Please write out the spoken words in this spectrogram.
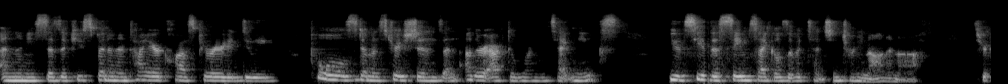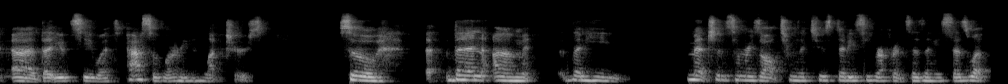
and then he says if you spend an entire class period doing polls, demonstrations, and other active learning techniques, you'd see the same cycles of attention turning on and off through, uh, that you'd see with passive learning and lectures. So uh, then, um, then he mentioned some results from the two studies he references, and he says what,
